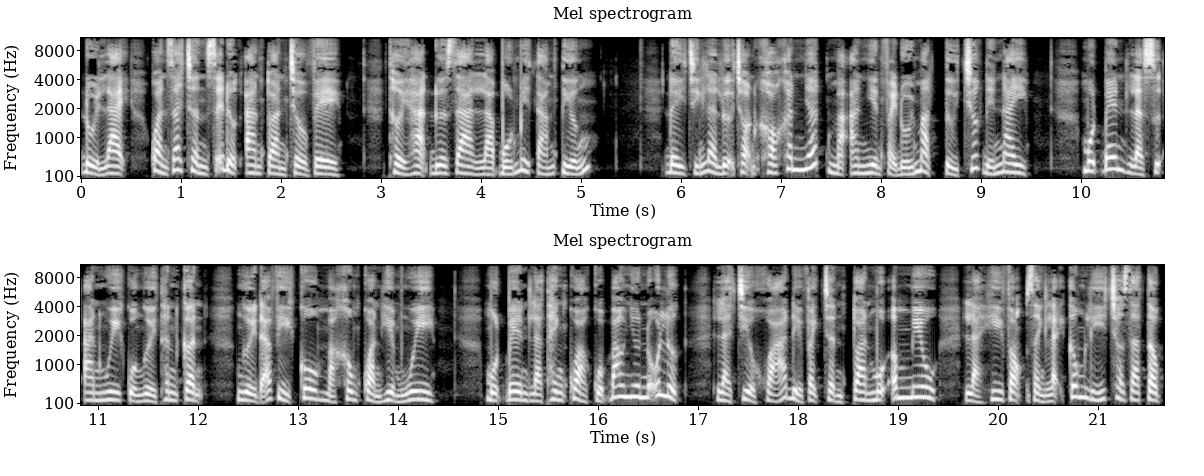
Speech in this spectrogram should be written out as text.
Đổi lại, quản gia Trần sẽ được an toàn trở về. Thời hạn đưa ra là 48 tiếng. Đây chính là lựa chọn khó khăn nhất mà An Nhiên phải đối mặt từ trước đến nay. Một bên là sự an nguy của người thân cận, người đã vì cô mà không quản hiểm nguy – một bên là thành quả của bao nhiêu nỗ lực, là chìa khóa để vạch trần toàn bộ âm mưu, là hy vọng giành lại công lý cho gia tộc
